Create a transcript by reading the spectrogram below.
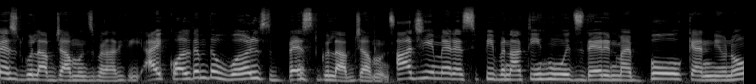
बेस्ट गुलाब जामुन बनाती थी। I call them the world's best gulab jamun आज ये मैं रेसिपी बनाती हूँ it's there in my book and you know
